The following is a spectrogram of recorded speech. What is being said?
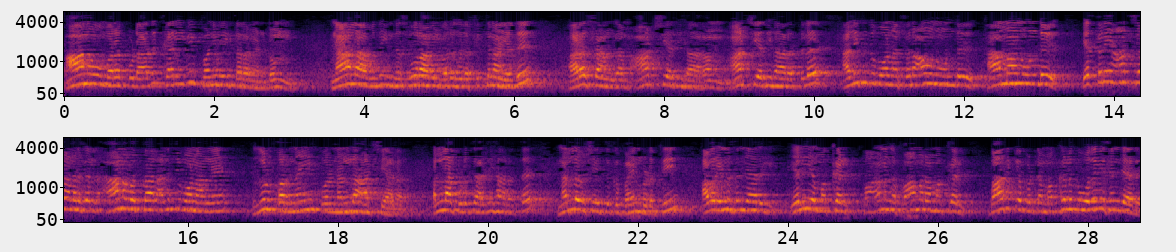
ஆணவம் வரக்கூடாது கல்வி பணிவை தர வேண்டும். நாலாவது இந்த சூறாவில் வருகிற ஃபித்னா எது? அரசாங்கம் ஆட்சி அதிகாரம். ஆட்சி அதிகாரத்தில் அழிந்து போன பிராவன் உண்டு ஹாமான் உண்டு. எத்தனை ஆட்சியாளர்கள் ஆணவத்தால் அழிஞ்சு போனாங்க. ஜுல் ஒரு நல்ல ஆட்சியாளர். அல்லாஹ் கொடுத்த அதிகாரத்தை நல்ல விஷயத்துக்கு பயன்படுத்தி அவர் என்ன செஞ்சாரு? எளிய மக்கள் ஆனங்க பாமர மக்கள் பாதிக்கப்பட்ட மக்களுக்கு உதவி செஞ்சாரு.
